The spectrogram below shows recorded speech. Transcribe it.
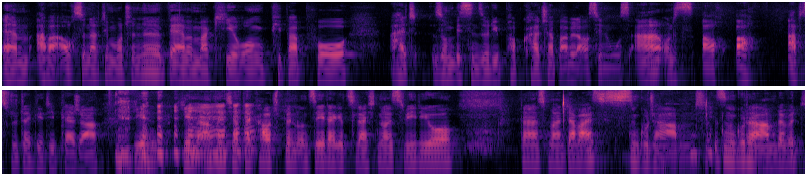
Ähm, aber auch so nach dem Motto, ne, Werbemarkierung, pipapo, halt so ein bisschen so die Pop-Culture-Bubble aus den USA. Und es ist auch, oh, absoluter Guilty Pleasure. Jeden, jeden Abend, wenn ich auf der Couch bin und sehe, da gibt es gleich ein neues Video, da, ist man, da weiß ich, es ist ein guter Abend. Es ist ein guter Abend. Da wird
